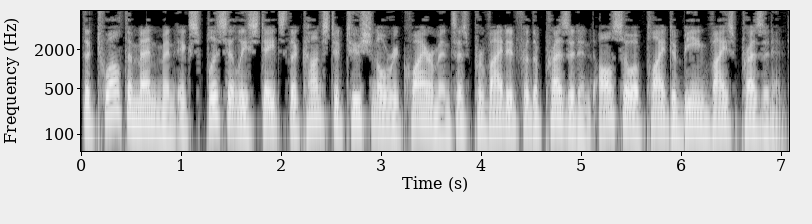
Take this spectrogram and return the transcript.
The Twelfth Amendment explicitly states the constitutional requirements as provided for the president also apply to being vice president.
